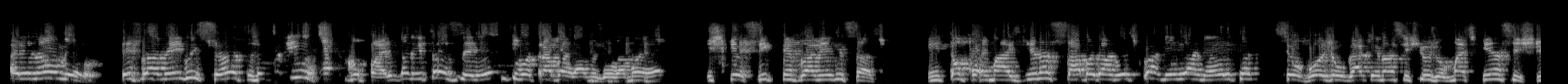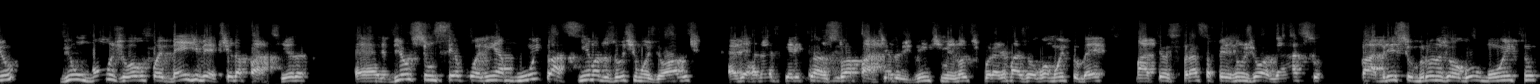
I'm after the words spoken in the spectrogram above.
Aí ele, não, meu, tem Flamengo e Santos. Eu falei, é, compadre. Eu falei, então, eu que vou trabalhar no jogo amanhã. Esqueci que tem Flamengo e Santos. Então, pô, imagina sábado à noite Flamengo e América, se eu vou julgar quem não assistiu o jogo. Mas quem assistiu, viu um bom jogo, foi bem divertida a partida. É, Viu-se um Cebolinha muito acima dos últimos jogos. É verdade que ele cansou a partir dos 20 minutos por ali, mas jogou muito bem. Matheus França fez um jogaço. Fabrício Bruno jogou muito.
